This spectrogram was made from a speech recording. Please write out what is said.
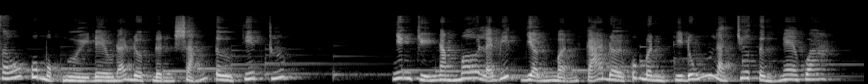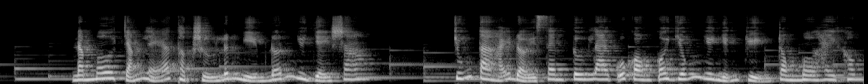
xấu của một người đều đã được định sẵn từ kiếp trước. Nhưng chuyện nằm mơ lại biết giận mệnh cả đời của mình thì đúng là chưa từng nghe qua. Nằm mơ chẳng lẽ thật sự linh nghiệm đến như vậy sao? Chúng ta hãy đợi xem tương lai của con có giống như những chuyện trong mơ hay không.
